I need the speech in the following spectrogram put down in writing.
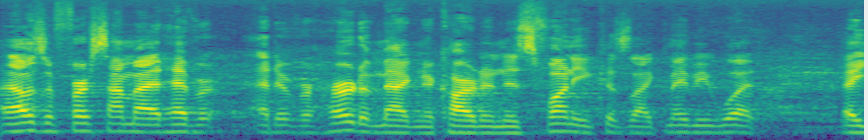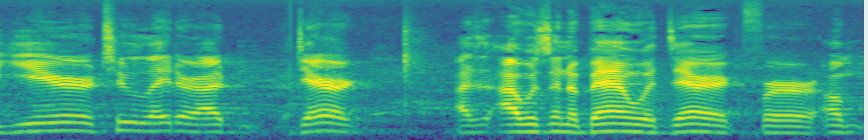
that was the first time I'd ever I'd ever heard of Magna Carda, and it's funny because like maybe what a year or two later, I Derek, I, I was in a band with Derek for um,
